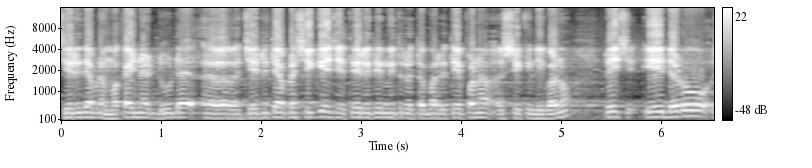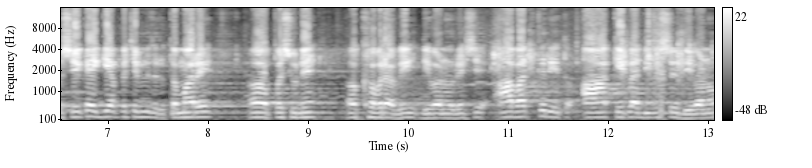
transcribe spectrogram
જે રીતે આપણે મકાઈના ડોડા જે રીતે આપણે શેકીએ છીએ તે રીતે મિત્રો તમારે તે પણ શેકી લેવાનો રહેશે. એ દડો શેકાઈ ગયા પછી મિત્રો તમારે પશુને ખવડાવી દેવાનો રહેશે. આ વાત કરીએ તો આ કેટલા દિવસે દેવાનો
